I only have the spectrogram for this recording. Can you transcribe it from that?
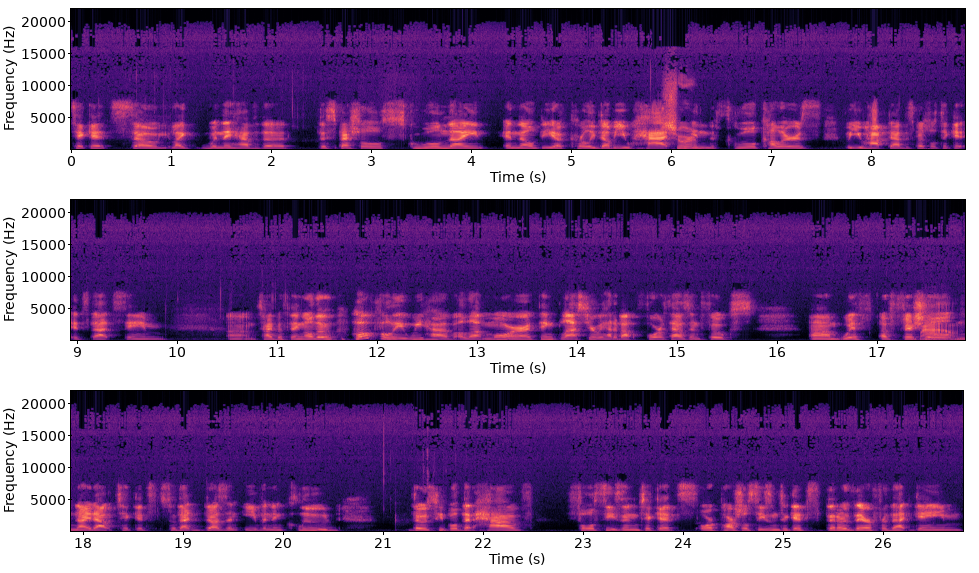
tickets. So, like when they have the the special school night, and there'll be a curly W hat sure. in the school colors, but you have to have the special ticket. It's that same. Um, type of thing. Although hopefully we have a lot more. I think last year we had about 4,000 folks um, with official wow. night out tickets. So that doesn't even include those people that have full season tickets or partial season tickets that are there for that game.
